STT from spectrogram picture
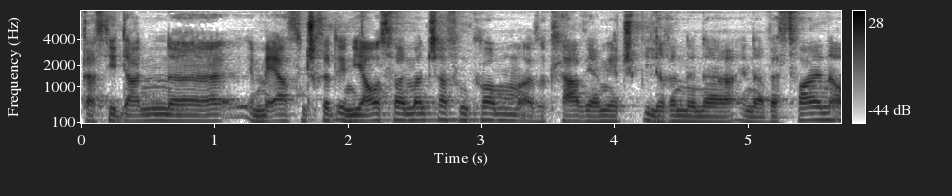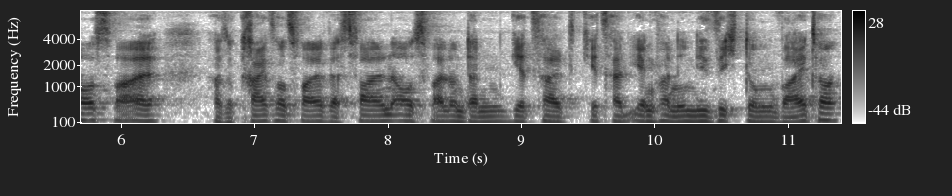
dass die dann äh, im ersten Schritt in die Auswahlmannschaften kommen. Also klar, wir haben jetzt Spielerinnen in der, in der Westfalen-Auswahl, also Kreisauswahl, Westfalen-Auswahl und dann geht's halt, geht's halt irgendwann in die Sichtung weiter.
